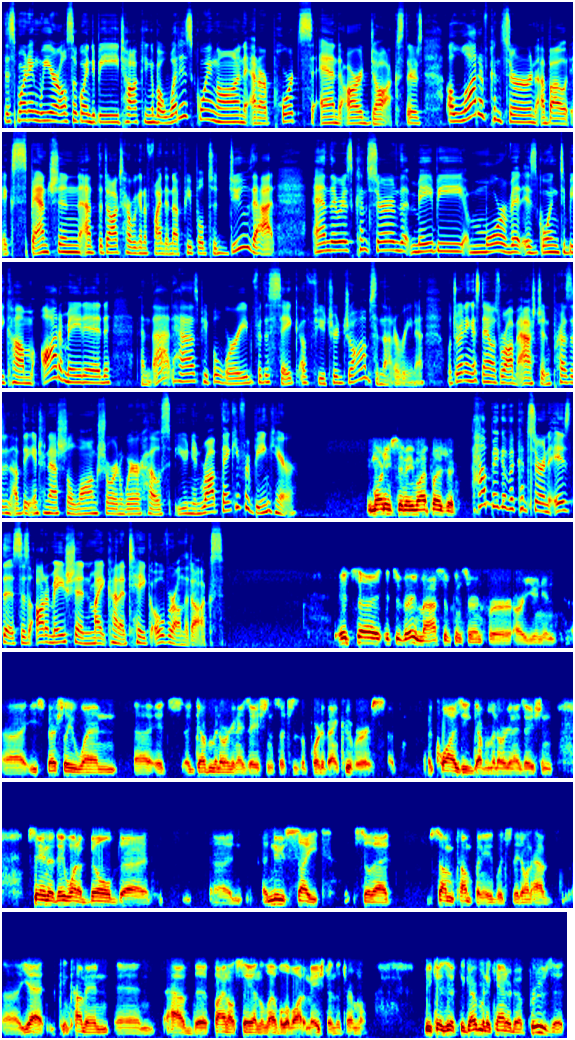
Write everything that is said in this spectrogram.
This morning, we are also going to be talking about what is going on at our ports and our docks. There's a lot of concern about expansion at the docks. How are we going to find enough people to do that? And there is concern that maybe more of it is going to become automated. And that has people worried for the sake of future jobs in that arena. Well, joining us now is Rob Ashton, president of the International Longshore and Warehouse Union. Rob, thank you for being here. Good morning, Simi. My pleasure. How big of a concern is this as automation might kind of take over on the docks? It's a it's a very massive concern for our union, uh, especially when uh, it's a government organization such as the Port of Vancouver, a, a quasi government organization, saying that they want to build uh, uh, a new site so that some company, which they don't have uh, yet, can come in and have the final say on the level of automation in the terminal. Because if the government of Canada approves it,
